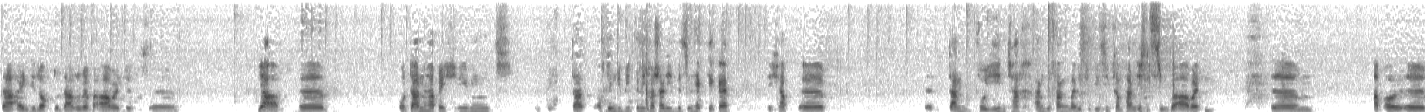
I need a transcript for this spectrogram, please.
da eingeloggt und darüber bearbeitet. Äh, ja, äh, und dann habe ich eben, da, auf dem Gebiet bin ich wahrscheinlich ein bisschen Hektiker. Ich habe äh, dann so jeden Tag angefangen, meine PPC-Kampagnen zu bearbeiten. Ähm, habe äh,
